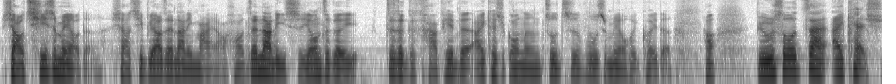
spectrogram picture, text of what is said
小七是没有的，小七不要在那里买哦。好，在那里使用这个这这个卡片的 iCash 功能做支付是没有回馈的。好，比如说在 iCash，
